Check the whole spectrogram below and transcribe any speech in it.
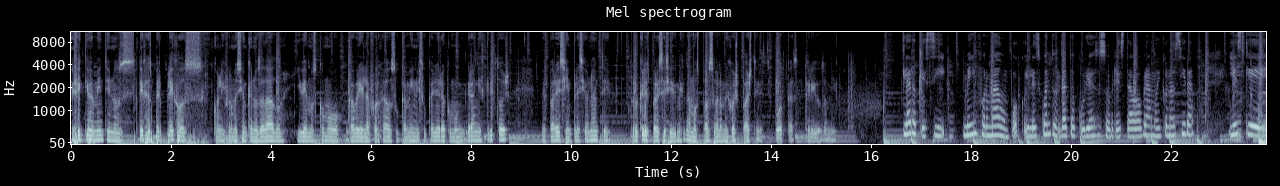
Efectivamente nos dejas perplejos con la información que nos ha dado y vemos cómo Gabriel ha forjado su camino y su carrera como un gran escritor. Me parece impresionante. Pero ¿qué les parece si damos paso a la mejor parte de este podcast, queridos amigos? Claro que sí, me he informado un poco y les cuento un dato curioso sobre esta obra muy conocida y es que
